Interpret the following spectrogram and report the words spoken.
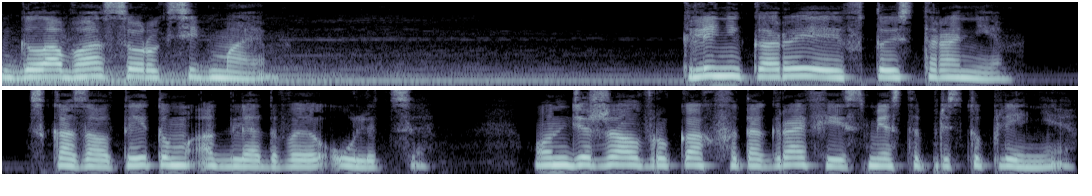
Глава 47. «Клиника Рэя в той стороне», — сказал Тейтум, оглядывая улицы. Он держал в руках фотографии с места преступления.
